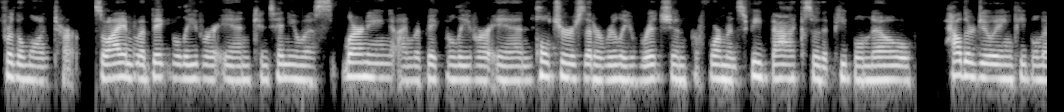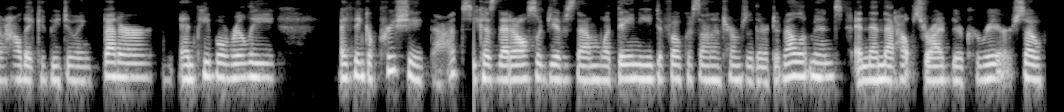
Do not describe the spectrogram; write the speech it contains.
for the long term? So, I am a big believer in continuous learning. I'm a big believer in cultures that are really rich in performance feedback so that people know how they're doing, people know how they could be doing better, and people really I think, appreciate that because that also gives them what they need to focus on in terms of their development. And then that helps drive their career. So,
